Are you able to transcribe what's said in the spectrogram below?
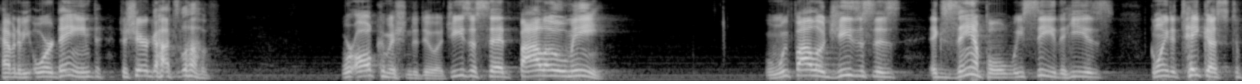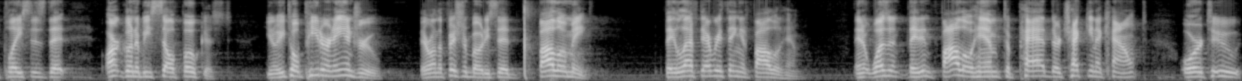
having to be ordained to share God's love. We're all commissioned to do it. Jesus said, Follow me. When we follow Jesus' example, we see that he is going to take us to places that aren't going to be self focused. You know, he told Peter and Andrew, they were on the fishing boat, he said, Follow me. They left everything and followed him. And it wasn't, they didn't follow him to pad their checking account or to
